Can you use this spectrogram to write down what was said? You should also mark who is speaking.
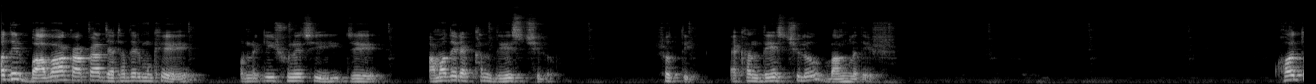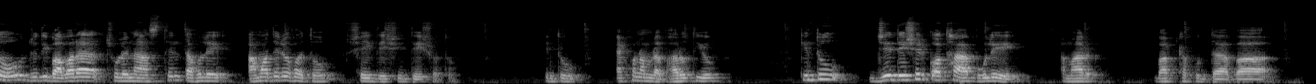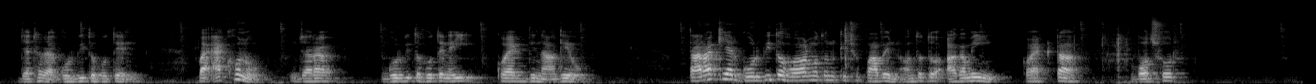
Speaker 1: আমাদের বাবা, কাকা, জ্যাঠাদের মুখে অনেকেই শুনেছি যে আমাদের একখান দেশ ছিল। সত্যি, একখান দেশ ছিল বাংলাদেশ। হয়তো যদি বাবারা চলে না আসতেন, তাহলে আমাদেরও হয়তো সেই দেশই দেশ হতো। কিন্তু এখন আমরা ভারতীয়। কিন্তু যে দেশের কথা বলে আমার বাপ ঠাকুরদা বা জ্যাঠারা গর্বিত হতেন, বা এখনও যারা গর্বিত হতেন এই কয়েকদিন আগেও। তারা কি আর গর্বিত হওয়ার মতন কিছু পাবেন? অন্তত আগামী কয়েকটা বছর।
